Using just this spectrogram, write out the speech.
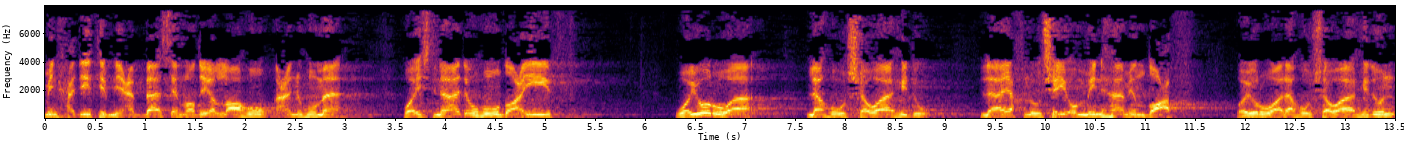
من حديث ابن عباس رضي الله عنهما. وإسناده ضعيف. ويروى له شواهد لا يخلو شيء منها من ضعف. ويروى له شواهد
